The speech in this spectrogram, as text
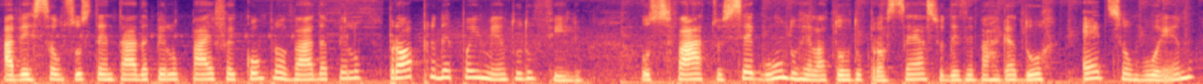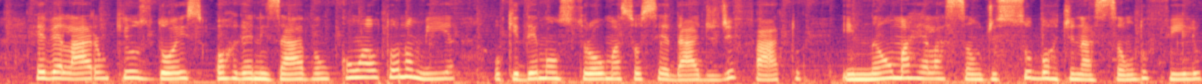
A versão sustentada pelo pai foi comprovada pelo próprio depoimento do filho. Os fatos, segundo o relator do processo, o desembargador Edson Bueno, revelaram que os dois organizavam com autonomia, o que demonstrou uma sociedade de fato e não uma relação de subordinação do filho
